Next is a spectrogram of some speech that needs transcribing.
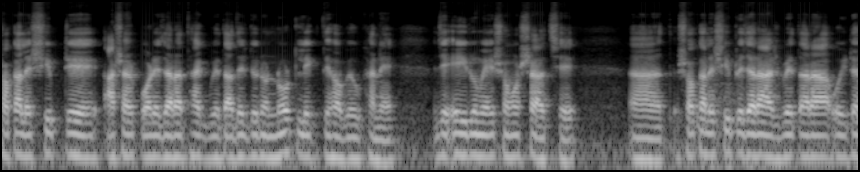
সকালে শিফটে আসার পরে যারা থাকবে, তাদের জন্য নোট লিখতে হবে ওখানে যে, এই রুমে এই সমস্যা আছে। সকালে শিফটে যারা আসবে, তারা ওইটা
